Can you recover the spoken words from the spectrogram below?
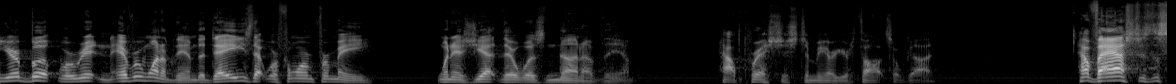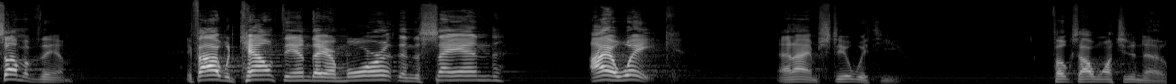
your book were written, every one of them, the days that were formed for me, when as yet there was none of them. How precious to me are your thoughts, O God. How vast is the sum of them. If I would count them, they are more than the sand. I awake, and I am still with you. Folks, I want you to know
